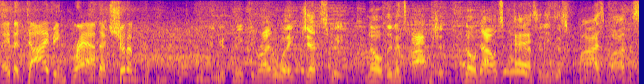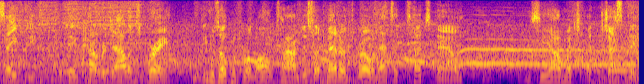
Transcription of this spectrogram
made the diving grab that should have. And you're thinking right away, jet sweep. No, then it's option. No, now it's pass, and he just flies by the safety in coverage, Alex Gray. He was open for a long time, just a better throw, and that's a touchdown. You see how much adjusting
